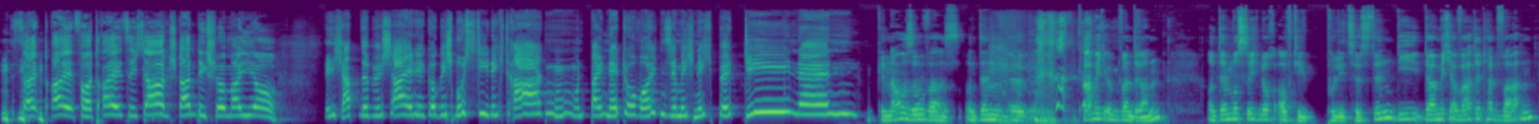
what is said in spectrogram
Seit drei, vor 30 Jahren stand ich schon mal hier. Ich habe eine Bescheinigung, ich muss die nicht tragen und bei Netto wollten sie mich nicht bedienen. Genau so war's. Und dann äh, kam ich irgendwann dran und dann musste ich noch auf die Polizistin, die da mich erwartet hat, warten.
